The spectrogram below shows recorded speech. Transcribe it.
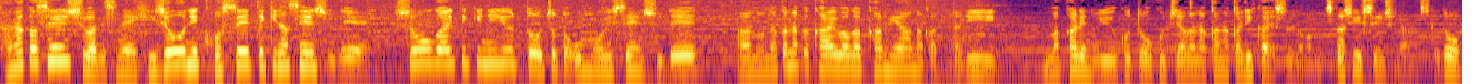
田中選手はですね非常に個性的な選手で障害的に言うとちょっと重い選手であのなかなか会話が噛み合わなかったり、まあ、彼の言うことをこちらがなかなか理解するのが難しい選手なんですけど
